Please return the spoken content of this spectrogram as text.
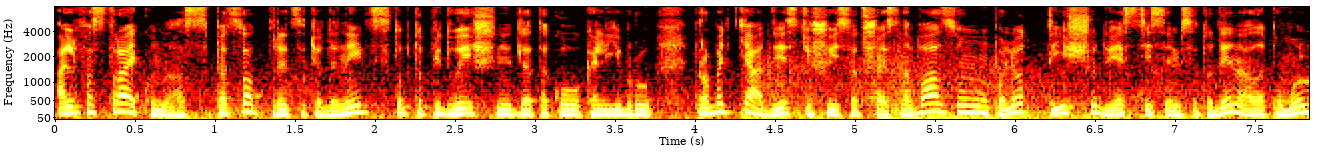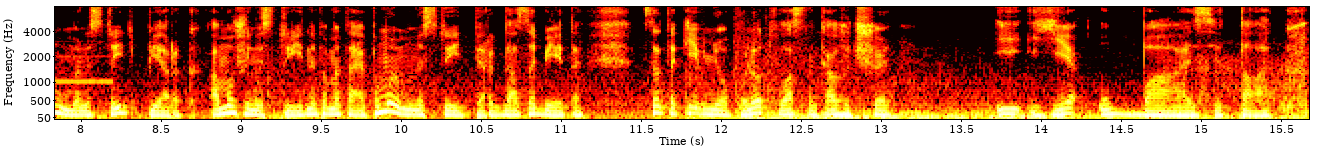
Альфа Страйк у нас 530 одиниць, тобто підвищений для такого калібру. Пробиття 266 на базовому, польот 1271, але, по-моєму, у мене стоїть перк. А може не стоїть, не пам'ятаю, по-моєму, не стоїть перк, да, забійте. Це такий в нього польот, власне кажучи, і є у базі. Так.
